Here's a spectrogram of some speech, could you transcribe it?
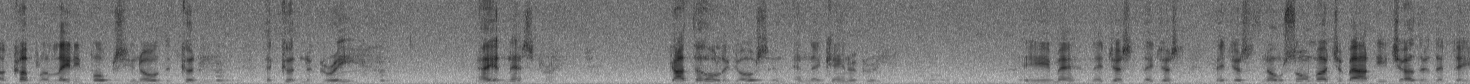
a couple of lady folks, you know, that couldn't that couldn't agree. Now isn't that strange? Got the Holy Ghost and, and they can't agree. Amen. They just they just they just know so much about each other that they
